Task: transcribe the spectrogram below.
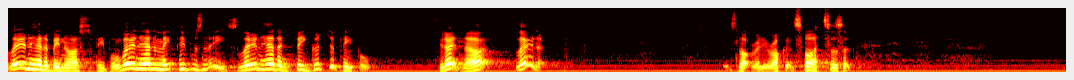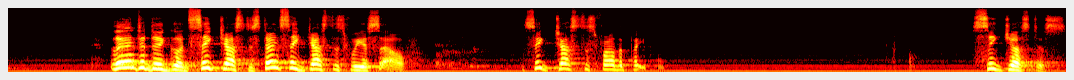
Learn how to be nice to people. Learn how to meet people's needs. Learn how to be good to people. If you don't know it, learn it. It's not really rocket science, is it? Learn to do good. Seek justice. Don't seek justice for yourself, seek justice for other people. Seek justice.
